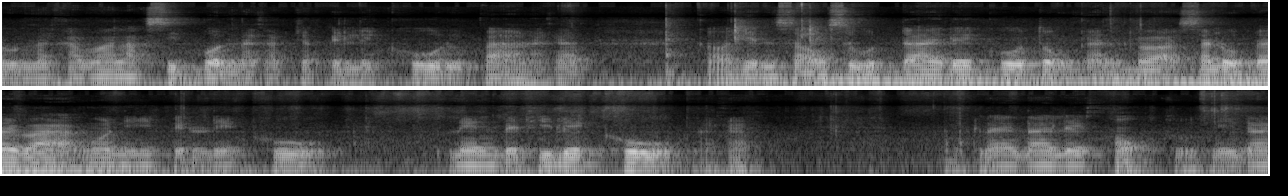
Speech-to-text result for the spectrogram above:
ลุ้นนะครับว่าหลักสิบบนนะครับจะเป็นเลขคู่หรือเปล่านะครับ ก็เห็นสองสูตรได้เลขคู่ตรงกัน ก็สรุปได้ว่างวดนี้เป็นเลขคู่ เน้นไปที่เลขคู่นะครับ แรกได้เลข 6 สูตรนี้ได้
